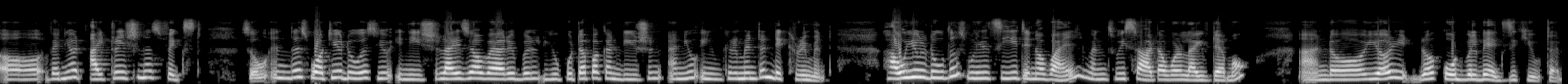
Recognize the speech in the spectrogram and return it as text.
uh, when your iteration is fixed. So in this what you do is you initialize your variable you put up a condition and you increment and decrement. How you'll do this? We'll see it in a while once we start our live demo. And uh, here the code will be executed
